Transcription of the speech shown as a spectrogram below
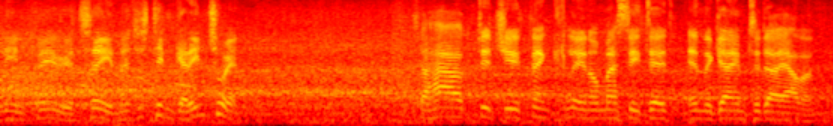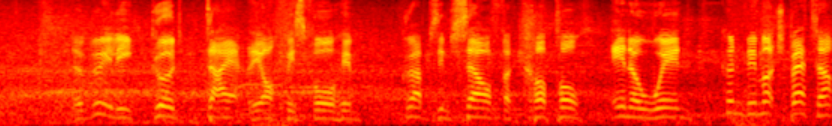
the inferior team. They just didn't get into it. So how did you think Lionel Messi did in the game today, Alan? A really good day at the office for him. Grabs himself a couple in a win. Couldn't be much better.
